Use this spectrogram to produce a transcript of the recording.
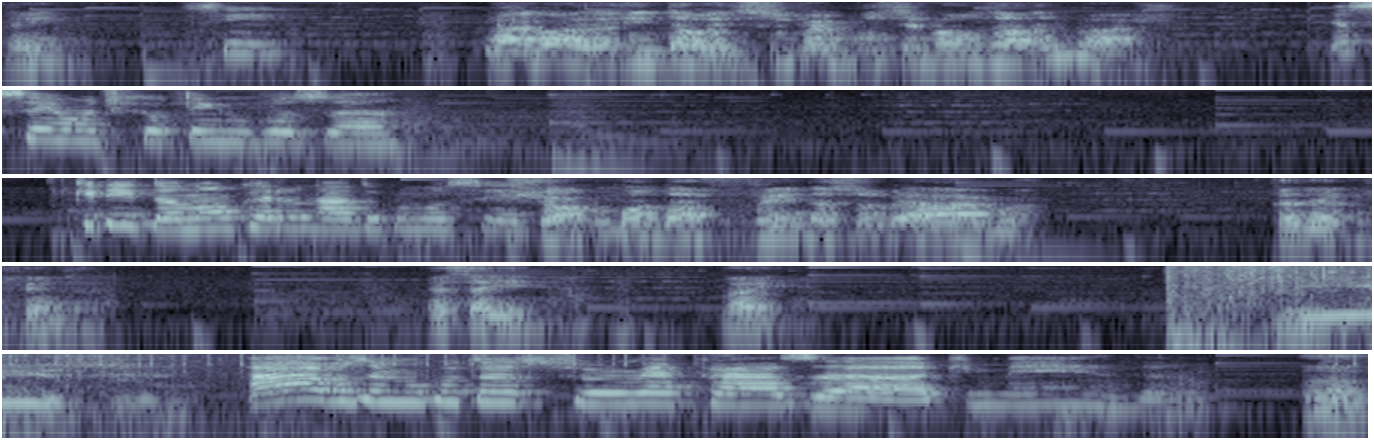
Tem? Sim. Agora, então, esse super boost você vai usar lá embaixo. Eu sei onde que eu tenho que usar. Querida, eu não quero nada com você. tá Choque bom? quando a fenda sobre a água. Cadê a fenda? Essa aí. Vai. Isso. Ah, você me contou destruir minha casa. Que merda. Ah.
